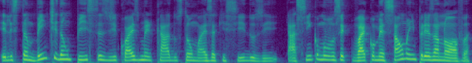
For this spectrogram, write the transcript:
eles também te dão pistas de quais mercados estão mais aquecidos e assim como você vai começar uma empresa nova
